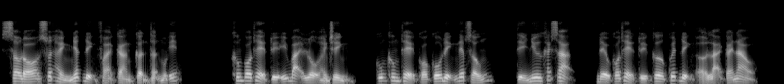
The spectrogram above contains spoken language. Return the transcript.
sau đó xuất hành nhất định phải càng cẩn thận một ít không có thể tùy ý bại lộ hành trình, cũng không thể có cố định nếp sống, tỉ như khách sạn, đều có thể tùy cơ quyết định ở lại cái nào,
